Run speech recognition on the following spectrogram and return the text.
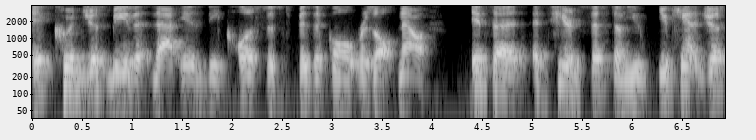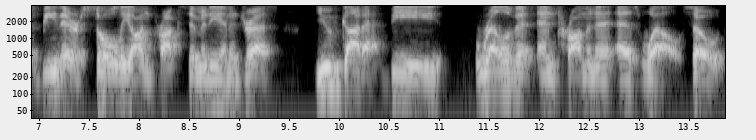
it could just be that that is the closest physical result. Now, it's a, a tiered system. You you can't just be there solely on proximity and address. You've got to be relevant and prominent as well. So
